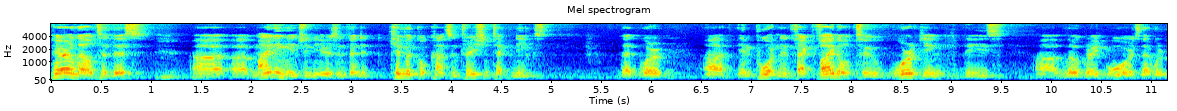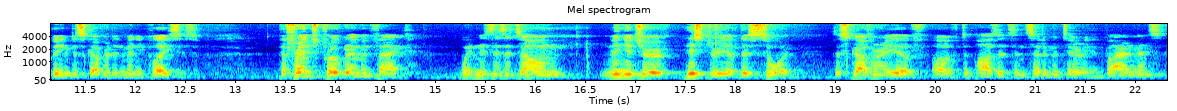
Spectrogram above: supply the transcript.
Parallel to this, uh, uh, mining engineers invented chemical concentration techniques that were uh, important, in fact, vital to working these uh, low grade ores that were being discovered in many places. The French program, in fact, witnesses its own miniature history of this sort discovery of, of deposits in sedimentary environments,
